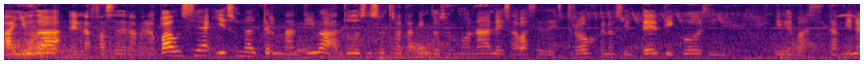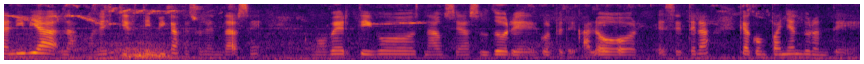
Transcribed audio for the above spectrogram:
Ayuda en la fase de la menopausia y es una alternativa a todos esos tratamientos hormonales a base de estrógenos sintéticos y, y demás. También alivia las molestias típicas que suelen darse vértigos, náuseas, sudores, golpes de calor, etcétera, que acompañan durante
